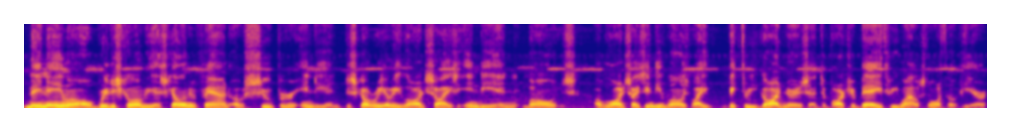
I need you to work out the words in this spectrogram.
Nanaimo, British Columbia, skeleton found of super Indian. Discovery of a large size Indian bones of large size Indian bones by Victory Gardeners at uh, Departure Bay, three miles north of here,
